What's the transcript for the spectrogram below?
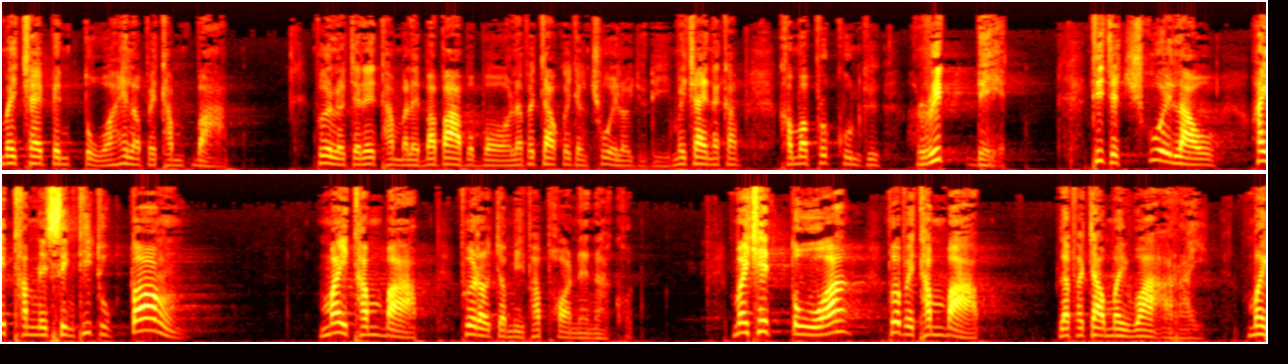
ไม่ใช่เป็นตั๋วให้เราไปทำบาป เพื่อเราจะได้ทำอะไรบ้าๆบอๆแล้วพระเจ้าก็ยังช่วยเราอยู่ดี ไม่ใช่นะครับคำว่าพระคุณคือฤทธิเดชที่จะช่วยเราให้ทำในสิ่งที่ถูกต้อง ไม่ทำบาป เพื่อเราจะมีพระพรในอนาคต ไม่ใช่ตัวเพื่อไปทำบาป และพระเจ้าไม่ว่าอะไร ไม่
